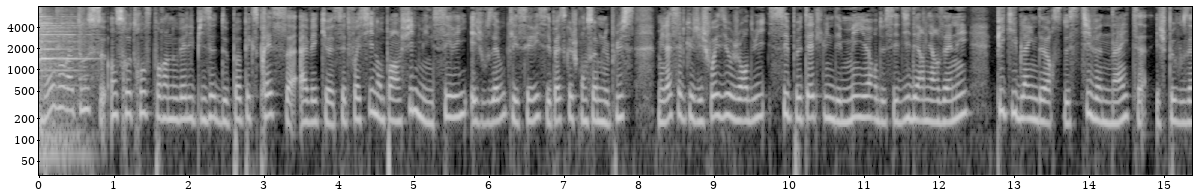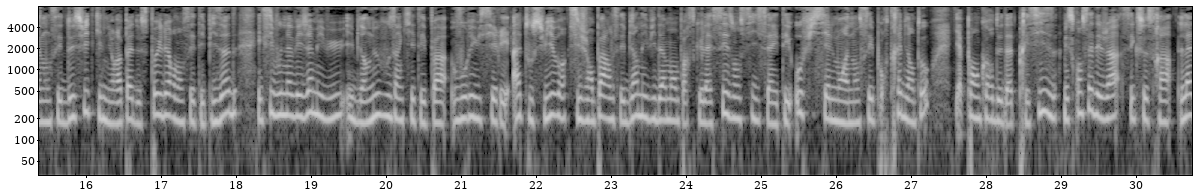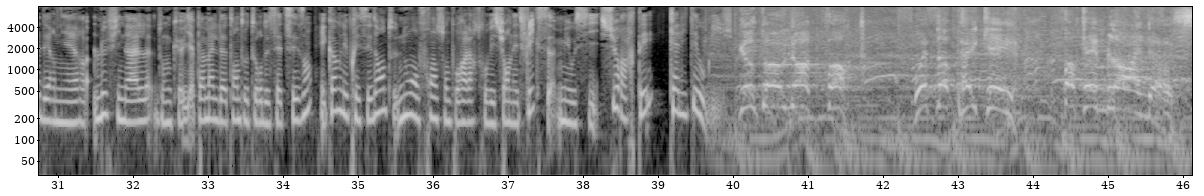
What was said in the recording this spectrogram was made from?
Bonjour à tous, on se retrouve pour un nouvel épisode de Pop Express avec euh, cette fois-ci non pas un film mais une série. Et je vous avoue que les séries c'est pas ce que je consomme le plus. Mais là celle que j'ai choisie aujourd'hui c'est peut-être l'une des meilleures de ces dix dernières années, Peaky Blinders de Steven Knight. Et je peux vous annoncer de suite qu'il n'y aura pas de spoiler dans cet épisode. Et que si vous ne l'avez jamais vu eh bien ne vous inquiétez pas, vous réussirez à tout suivre. Si j'en parle c'est bien évidemment parce que la saison 6 a été officiellement annoncée pour très bientôt, il n'y a pas encore de date précise. Mais ce qu'on sait déjà c'est que ce sera la dernière, le final, donc il euh, y a pas mal d'attentes autour de cette saison. Et comme les précédentes, nous en France on pourra la retrouver sur Netflix, mais aussi sur Arte, qualité oblige.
